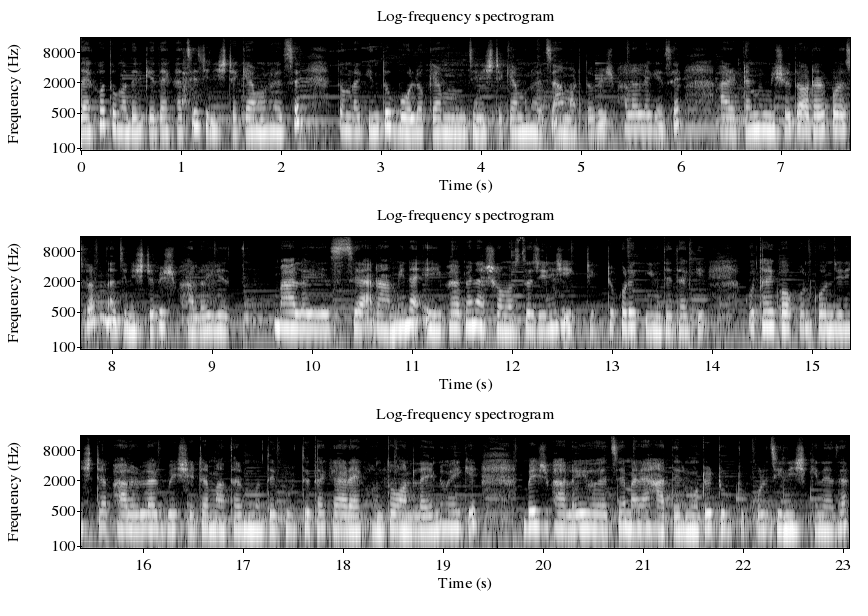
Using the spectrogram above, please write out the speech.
দেখো, তোমাদেরকে দেখাচ্ছি জিনিসটা কেমন হয়েছে। তোমরা কিন্তু বলো কেমন, জিনিসটা কেমন হয়েছে। আমার তো বেশ ভালো লেগেছে। আর এটা আমি মিশোতে অর্ডার করেছিলাম আর জিনিসটা বেশ ভালোই এসেছে ভালোই এসছে। আর আমি না, এইভাবে না, সমস্ত জিনিস একটু একটু করে কিনতে থাকি। কোথায় কখন কোন জিনিসটা ভালো লাগবে সেটা মাথার মধ্যে ঘুরতে থাকে। আর এখন তো অনলাইন হয়ে গিয়ে বেশ ভালোই হয়েছে। মানে হাতের মুঠে টুকটুক করে জিনিস কিনে যায়।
